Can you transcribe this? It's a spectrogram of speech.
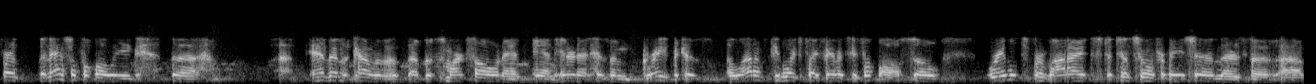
for the National Football League the advent kind of, of the smartphone and, and internet has been great because a lot of people like to play fantasy football. So we're able to provide statistical information. There's the uh,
